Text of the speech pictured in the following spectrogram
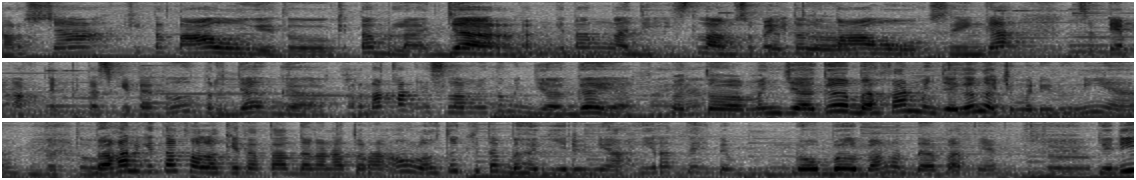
harusnya kita tahu gitu. Kita belajar kan kita ngaji Islam supaya kita tuh Betul. tahu. Sehingga setiap aktivitas kita itu terjaga. Karena kan Islam itu menjaga ya kak ya? betul menjaga bahkan menjaga nggak cuma di dunia. Betul. Bahkan kita kalau kita taat dengan aturan Allah tuh kita bahagia dunia akhirat deh double banget dapatnya. Betul. Jadi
